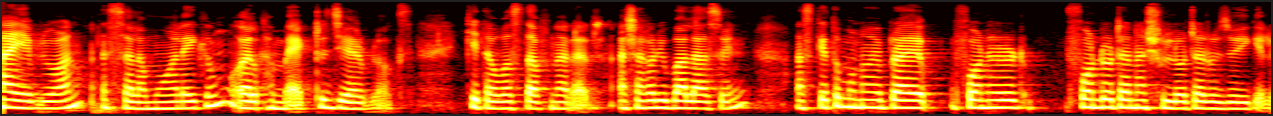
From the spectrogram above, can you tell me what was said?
হাই এভরিওয়ান আসসালামু আলাইকুম ওয়েলকাম ব্যাক টু জিয়ার ব্লগস কিতা অবস্থা আপনার আশা করি ভালো আছেন। আজকে তো মনে হয় প্রায় পনেরো পনেরোটা না ষোলোটা রোজই গেল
